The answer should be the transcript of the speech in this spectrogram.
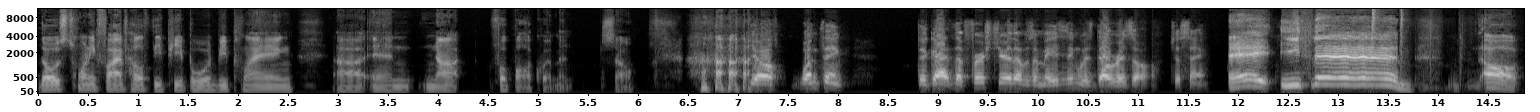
those 25 healthy people would be playing uh, in not football equipment. So. Yo, one thing, the guy, the first year that was amazing was Del Rizzo. Just saying. Hey, Ethan. Oh,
